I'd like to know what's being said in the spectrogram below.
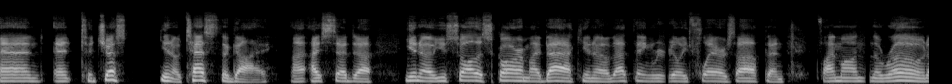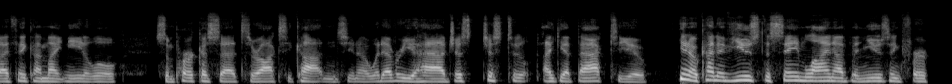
and and to just you know test the guy. I, I said uh, you know you saw the scar on my back you know that thing really flares up and if i'm on the road i think i might need a little some percocets or oxycontins you know whatever you have just just to i get back to you. You know kind of use the same line i've been using for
